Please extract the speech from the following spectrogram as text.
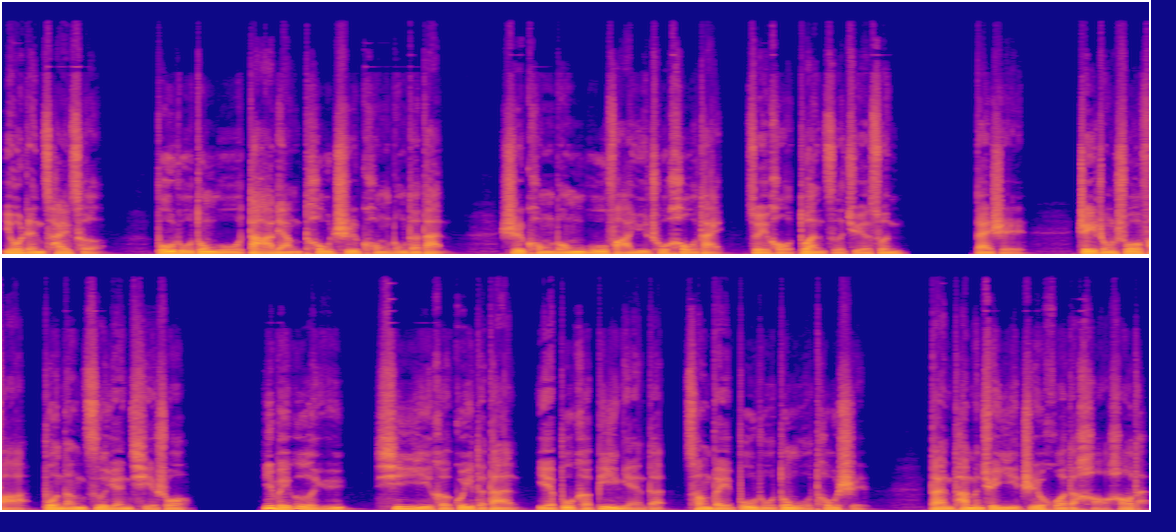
有人猜测，哺乳动物大量偷吃恐龙的蛋，使恐龙无法育出后代，最后断子绝孙。但是，这种说法不能自圆其说，因为鳄鱼、蜥蜴和龟的蛋也不可避免的曾被哺乳动物偷食，但它们却一直活得好好的。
